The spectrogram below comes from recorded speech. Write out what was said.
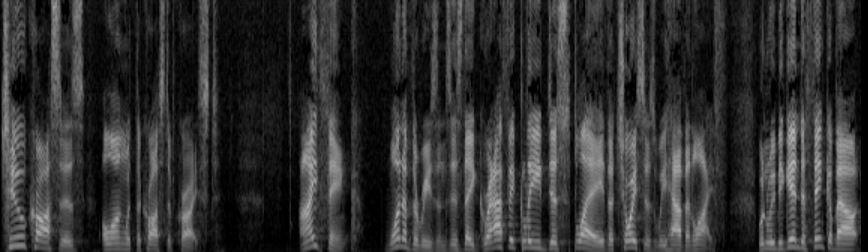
two crosses along with the cross of Christ? I think one of the reasons is they graphically display the choices we have in life. When we begin to think about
